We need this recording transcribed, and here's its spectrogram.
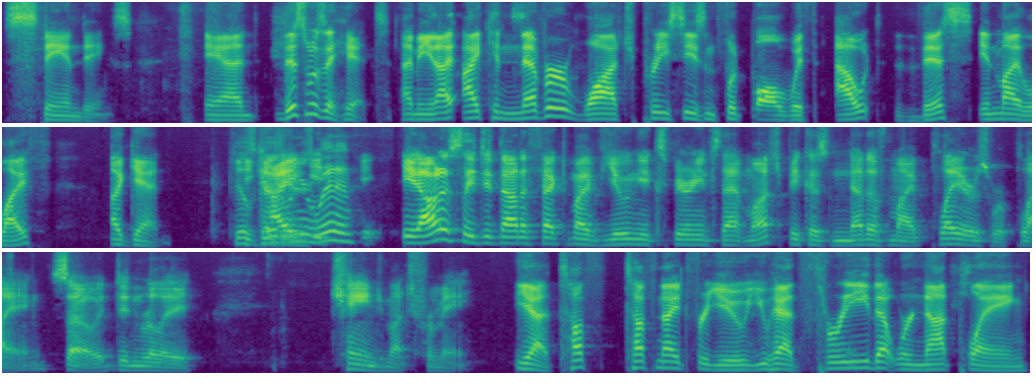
standings. And this was a hit. I mean, I, I can never watch preseason football without this in my life again. Feels good when you're winning. It, it, honestly did not affect my viewing experience that much because none of my players were playing. So it didn't really change much for me. Yeah, tough, tough night for you. You had three that were not playing.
